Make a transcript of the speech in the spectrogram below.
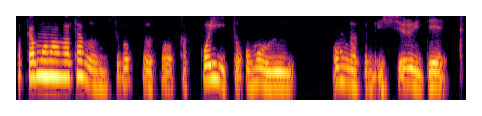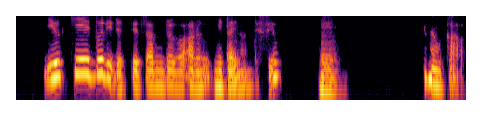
若者が多分すごくこう、かっこいいと思う音楽の一種類で、UK ドリルっていうジャンルがあるみたいなんですよ。うん。なんか、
